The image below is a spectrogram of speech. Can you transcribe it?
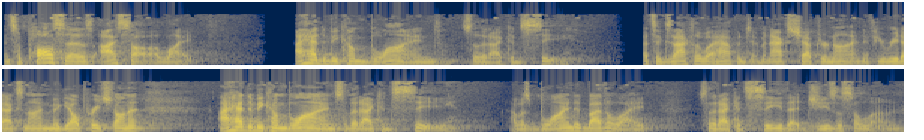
And so Paul says, I saw a light. I had to become blind so that I could see. That's exactly what happened to him in Acts chapter 9. If you read Acts 9, Miguel preached on it. I had to become blind so that I could see. I was blinded by the light so that I could see that Jesus alone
